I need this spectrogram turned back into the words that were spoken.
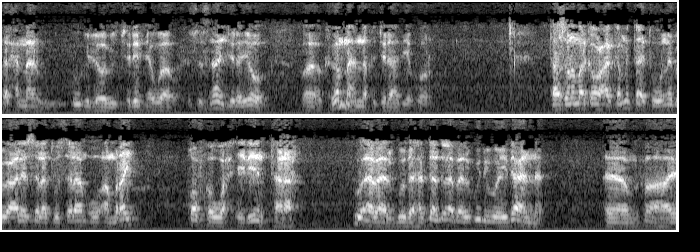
dalxa maan u iloobi jirin ee waa xusuusnaan jiray oo waa kaga mahadnaqi jiray had iyo goor taasuna marka waxay ka mid tahay tuu nebigu alayh الsalaatu wasalaam uu amray qofka wax idiin tara u abaalguda. Haddaad u abaalgudi weydaanna muxuu ahaay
